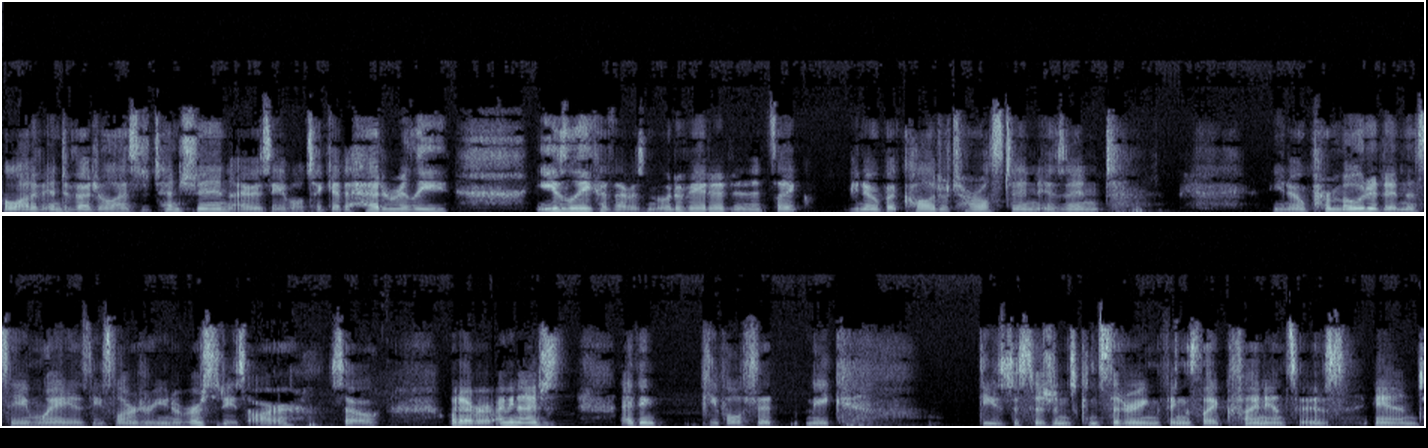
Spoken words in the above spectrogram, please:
a lot of individualized attention. I was able to get ahead really easily because I was motivated. And it's like, you know, but College of Charleston isn't you know, promoted in the same way as these larger universities are. So, whatever. I mean, I just, I think people should make these decisions considering things like finances and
